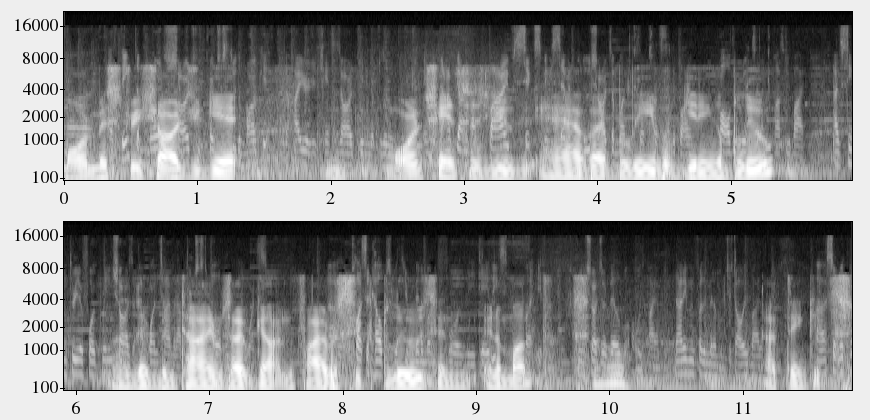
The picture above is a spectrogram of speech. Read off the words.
more mystery shards you get, more chances you have, I believe, of getting a blue. Uh, there have been times I've gotten five or six blues in, in a month, so I think it's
